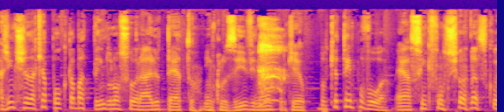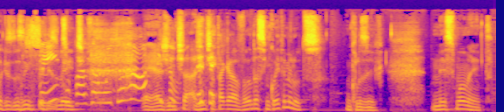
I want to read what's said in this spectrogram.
A gente daqui a pouco tá batendo o nosso horário teto, inclusive, né? Porque, porque o tempo voa. É assim que funcionam as coisas, infelizmente. Gente, passa muito rápido. É, a gente, a gente já tá gravando há 50 minutos, inclusive, nesse momento.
